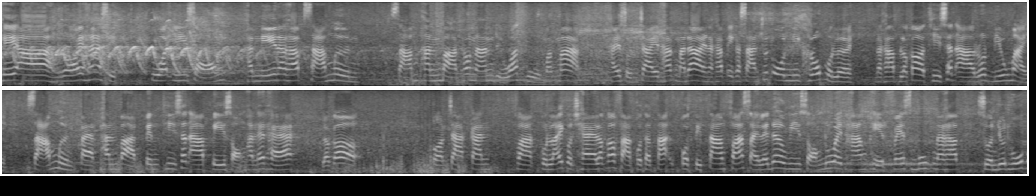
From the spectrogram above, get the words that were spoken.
KR 150 ตัว E 2 คันนี้นะครับ 3,000 บาทเท่านั้นถือว่าถูกมากๆ ใครสนใจทักมาได้นะครับ เอกสารชุดโอนมีครบหมดเลยนะครับ แล้วก็ TZR รถบิวใหม่ 38,000 บาท เป็น TZR ปี 2000 แท้ๆ แล้วก็ก่อนจากกันฝากกดไลค์ กดแชร์ แล้วก็ฝากกดติดตามกดติดตามฟ้าใสไรเดอร์ V2 ด้วยทางเพจ Facebook นะครับ ส่วน YouTube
